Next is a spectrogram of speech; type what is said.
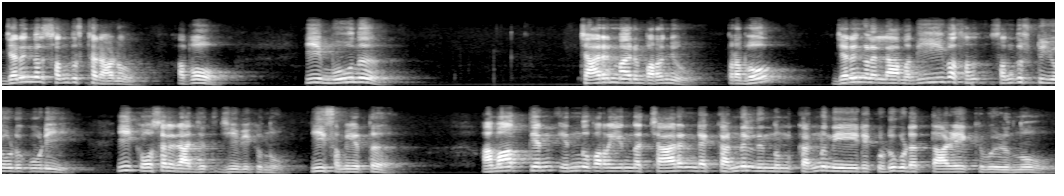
ജനങ്ങൾ സന്തുഷ്ടരാണോ? അപ്പോ ഈ മൂന്ന് ചാരന്മാരും പറഞ്ഞു പ്രഭോ ജനങ്ങളെല്ലാം അതീവ സന്തുഷ്ടിയോടുകൂടി ഈ കോസല രാജ്യത്ത് ജീവിക്കുന്നു. ഈ സമയത്ത് അമാത്യൻ എന്ന് പറയുന്ന ചാരന്റെ കണ്ണിൽ നിന്നും കണ്ണുനീര് കുടുകുട താഴേക്ക് വീഴുന്നു.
